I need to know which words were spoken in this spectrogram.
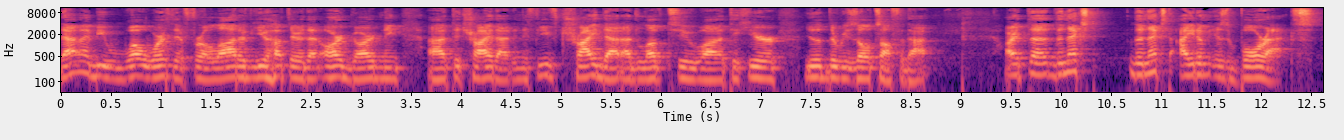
that might be well worth it for a lot of you out there that are gardening uh, to try that. And if you've tried that, I'd love to uh, to hear the results off of that. All right, the, the next the next item is borax.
